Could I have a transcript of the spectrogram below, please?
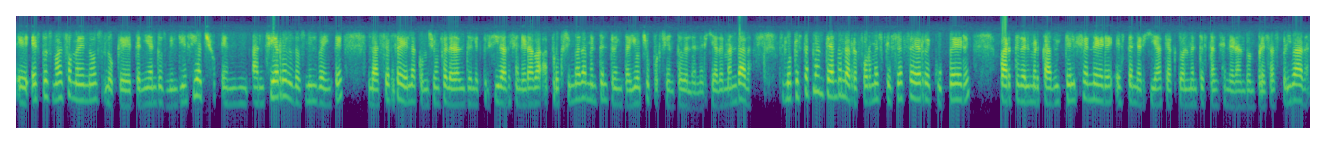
Eh, esto es más o menos lo que tenía en 2018. En, al cierre de 2020, la CFE, la Comisión Federal de Electricidad, generaba aproximadamente el 38% de la energía demandada. Entonces, lo que está planteando la reforma es que CFE recupere parte del mercado y que él genere esta energía que actualmente están generando empresas privadas.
